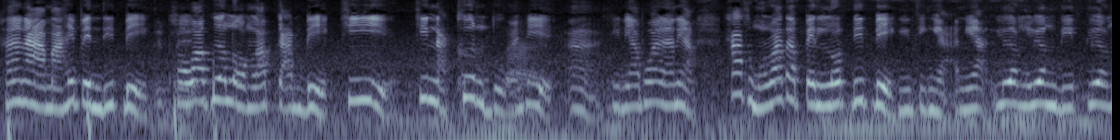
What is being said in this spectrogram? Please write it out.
พัฒนามาให้เป็นดิสเบรกเพราะว่าเพื่อรองรับการเบรกที่ที่หนักขึ้นถูกไหมพี่อ่าทีเนี้ยเพราะฉะนั้นเนี่ยถ้าสมมติว่าจะเป็นรถดิสเบรกจริงๆเนี่ยอันเนี้ยเรื่องเรื่องดิสเรื่อง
